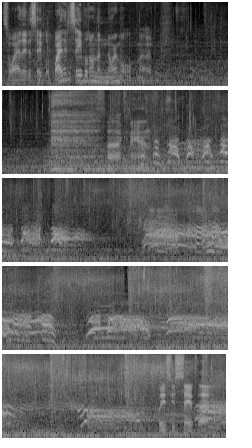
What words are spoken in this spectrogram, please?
so why are they disabled? Why are they disabled on the normal mode? Fuck, man. At least you saved that.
